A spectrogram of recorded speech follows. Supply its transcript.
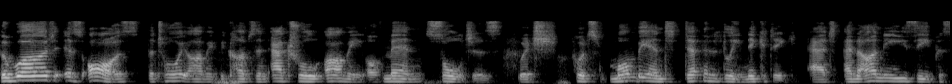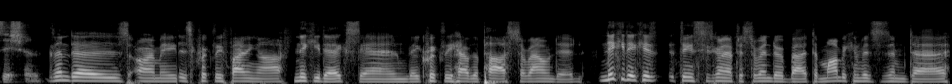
"The word is Oz," the toy army becomes an actual army of men soldiers, which puts Mombi and definitely Nikidik at an uneasy position. Glinda's army is quickly fighting off Nicky and they quickly have the palace surrounded. Nikidik thinks he's going to have to surrender, but Mombi convinces him to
